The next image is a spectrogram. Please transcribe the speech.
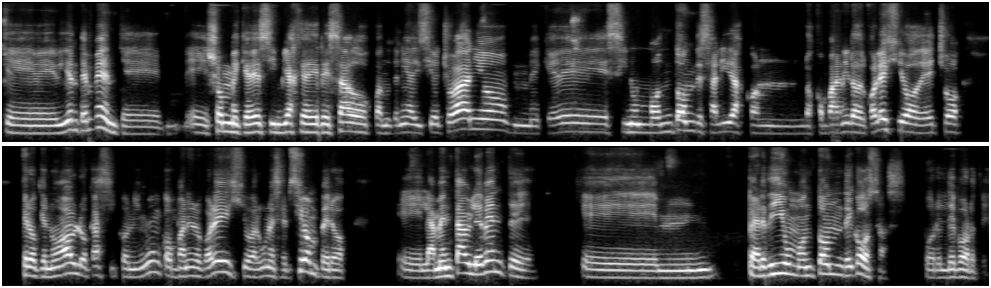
que evidentemente eh, yo me quedé sin viaje de egresados cuando tenía 18 años, me quedé sin un montón de salidas con los compañeros del colegio, de hecho creo que no hablo casi con ningún compañero de colegio, alguna excepción, pero eh, lamentablemente eh, perdí un montón de cosas por el deporte.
